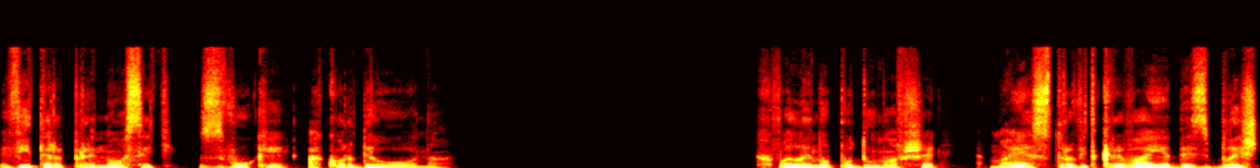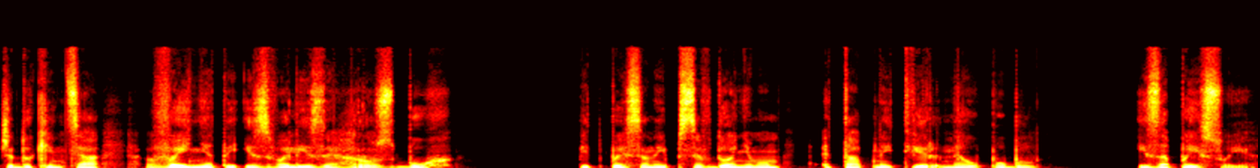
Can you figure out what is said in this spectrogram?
вітер приносить звуки акордеона. Хвилину подумавши, маестро відкриває десь ближче до кінця вийнятий із валізи грозбух, підписаний псевдонімом етапний твір Неопубл, і записує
